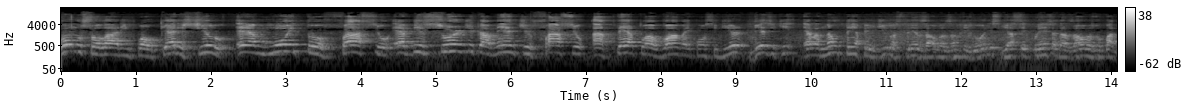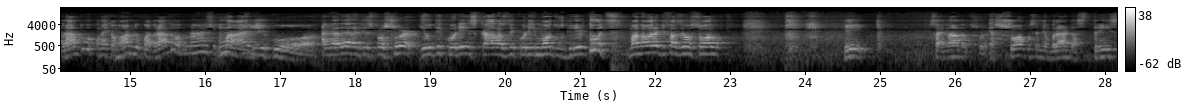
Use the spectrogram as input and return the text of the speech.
como solar em qualquer estilo é muito fácil, é absurdicamente fácil, até tua avó vai conseguir, desde que ela não tenha perdido as três aulas anteriores e a sequência das aulas do quadrado, como é que é o nome do quadrado? Mágico. Mágico. A galera diz, professor, eu decorei escalas, decorei modos gregos, putz, mas na hora de fazer o solo, ei, sai nada, professor. É só você lembrar das três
